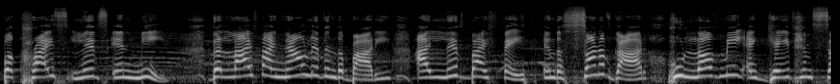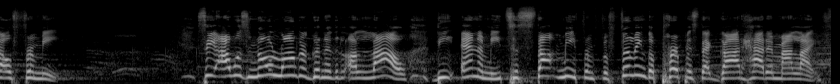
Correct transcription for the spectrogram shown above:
but Christ lives in me. The life I now live in the body I live by faith in the Son of God who loved me and gave himself for me. See, I was no longer going to allow the enemy to stop me from fulfilling the purpose that God had in my life.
